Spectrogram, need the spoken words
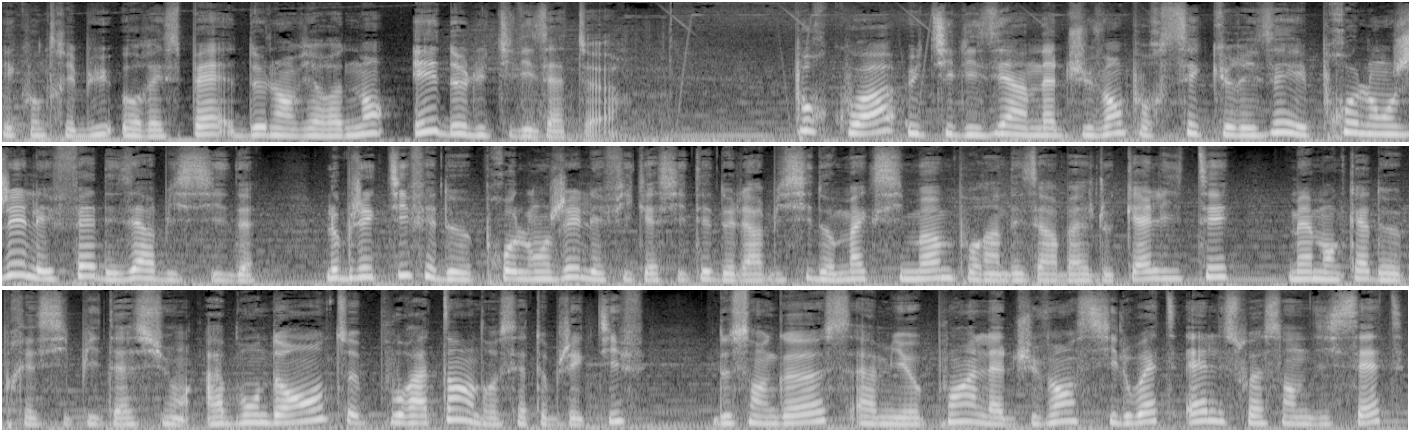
et contribuent au respect de l'environnement et de l'utilisateur. Pourquoi utiliser un adjuvant pour sécuriser et prolonger l'effet des herbicides? L'objectif est de prolonger l'efficacité de l'herbicide au maximum pour un désherbage de qualité, même en cas de précipitation abondante. Pour atteindre cet objectif, De Sangos a mis au point l'adjuvant Silhouette L77.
